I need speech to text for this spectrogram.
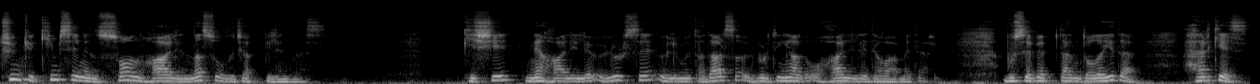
Çünkü kimsenin son hali nasıl olacak bilinmez. Kişi ne haliyle ölürse, ölümü tadarsa öbür dünyada o hal ile devam eder. Bu sebepten dolayı da herkes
